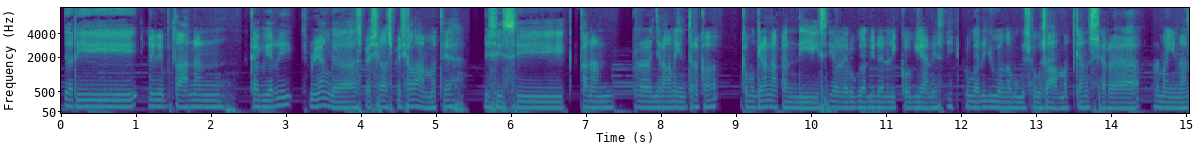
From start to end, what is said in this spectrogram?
dari lini pertahanan Cagliari sebenarnya nggak spesial-spesial amat ya di sisi kanan penyerangan Inter ke kemungkinan akan diisi oleh Rugani dan Liko Giannis nih. Rugani juga nggak bagus-bagus amat kan secara permainan.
